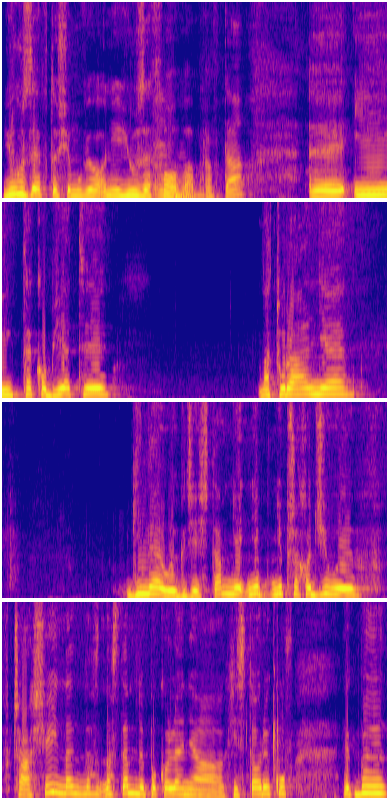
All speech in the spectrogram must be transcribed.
Józef, to się mówiło o niej Józefowa, prawda? Y, I te kobiety naturalnie ginęły gdzieś tam, nie, nie, nie przechodziły w czasie i na, na, następne pokolenia historyków jakby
